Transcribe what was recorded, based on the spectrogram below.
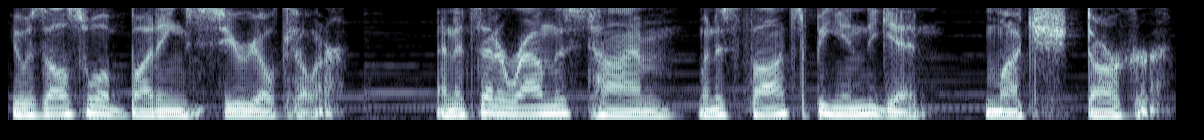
he was also a budding serial killer. And it's at around this time when his thoughts begin to get much darker.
